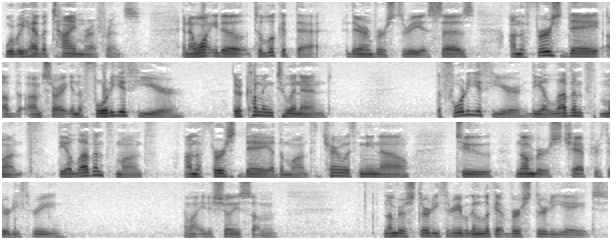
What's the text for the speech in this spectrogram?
where we have a time reference, and I want you to to look at that there in verse 3, it says, On the first day of the, I'm sorry, in the 40th year, they're coming to an end. The 40th year, the 11th month, the 11th month, on the first day of the month. Turn with me now to Numbers chapter 33. I want you to show you something. Numbers 33, we're going to look at verse 38.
